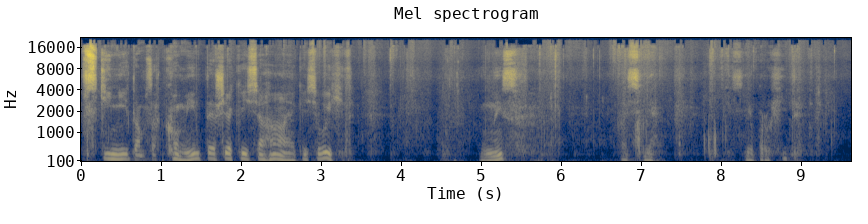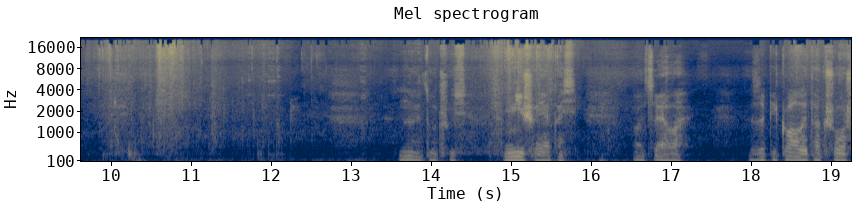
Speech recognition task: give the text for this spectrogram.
В стіні там за комін теж якийсь, ага, якийсь вихід. Вниз. Ось є. Ось є прохід. Ну і тут щось ніша якась. Оцегла запікали так, що аж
